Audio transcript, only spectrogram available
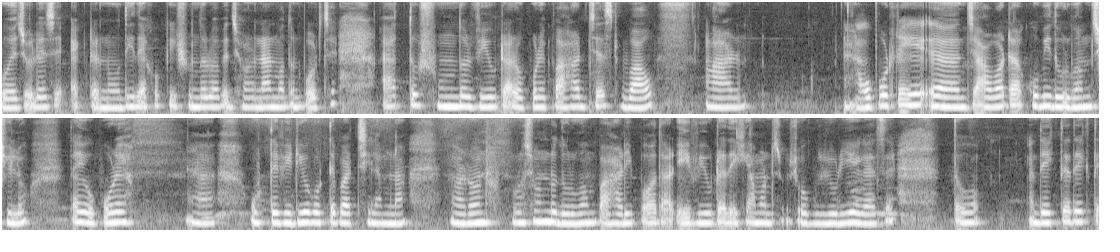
বয়ে চলেছে। একটা নদী দেখো কি সুন্দরভাবে ঝর্ণার মতন পড়ছে। এত সুন্দর ভিউটার ওপরে পাহাড়, জাস্ট বাও আর ওপরে যাওয়াটা খুবই দুর্গম ছিল। তাই ওপরে উঠতে ভিডিও করতে পারছিলাম না। কারণ প্রচণ্ড দুর্গম পাহাড়ি পথ আর এই ভিউটা দেখে আমার চোখ জুড়িয়ে গেছে। তো দেখতে দেখতে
